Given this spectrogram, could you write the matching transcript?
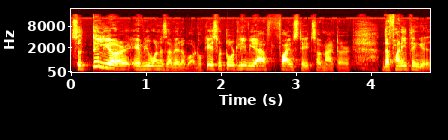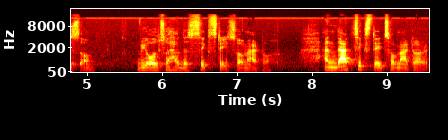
So till here everyone is aware about okay. So totally we have five states of matter. The funny thing is uh, we also have the six states of matter and that six states of matter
